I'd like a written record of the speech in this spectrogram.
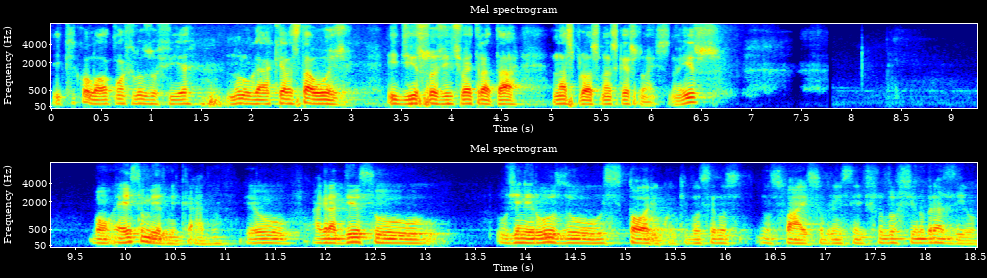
e que colocam a filosofia no lugar que ela está hoje. E disso a gente vai tratar nas próximas questões, não é isso? Bom, é isso mesmo, Ricardo. Eu agradeço o generoso histórico que você nos, nos faz sobre o ensino de filosofia no Brasil.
